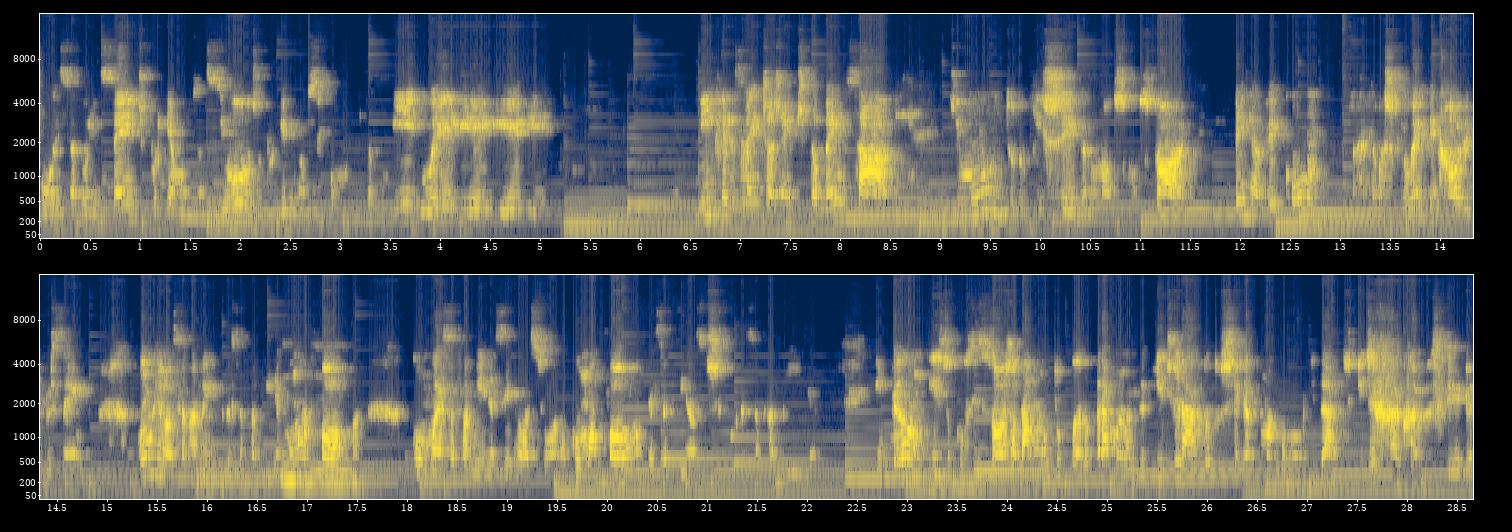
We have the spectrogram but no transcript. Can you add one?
ou esse adolescente, porque é muito ansioso, porque ele não se comunica comigo, ele, ele, ele, ele. Infelizmente a gente também sabe que muito do que chega no nosso consultório tem a ver com, eu acho que 99%, com o relacionamento dessa família, com a uhum. forma como essa família se relaciona, como a forma que essa criança chegou nessa família. Então, isso por si só já dá muito pano para manga. Que dirá quando chega com uma comunidade? Que dirá quando chega?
